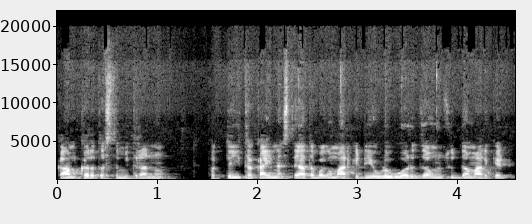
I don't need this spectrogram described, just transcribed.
काम करत असतं मित्रांनो. फक्त इथं काही नसतं आता बघा मार्केट एवढं वर जाऊनसुद्धा मार्केट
